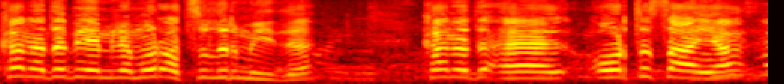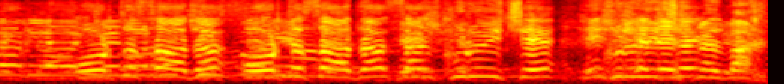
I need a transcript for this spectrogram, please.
Kanada bir Emre Mor atılır mıydı? Kanada e, orta sahaya, orta sahada, orta sahada sen Hiçbir şey Kuruniç'e değişmez bak.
